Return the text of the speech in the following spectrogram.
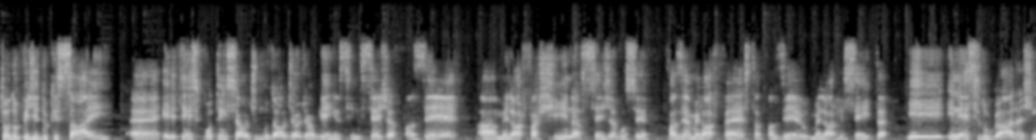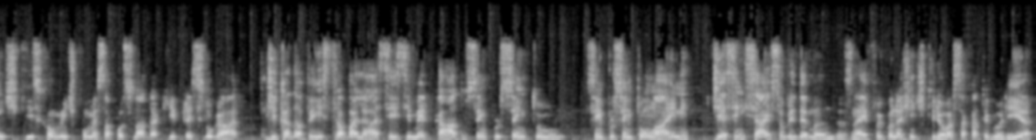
Todo pedido que sai, é, ele tem esse potencial de mudar o dia de alguém, assim, seja fazer a melhor faxina, seja você fazer a melhor festa, fazer a melhor receita. E, e nesse lugar a gente quis realmente começar a posicionar daqui para esse lugar, de cada vez trabalhar esse mercado 100%, 100 online de essenciais sobre demandas, né? E foi quando a gente criou essa categoria,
